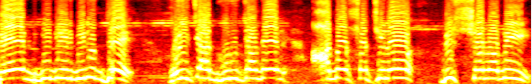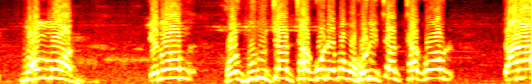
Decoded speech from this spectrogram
বেদ বিধির বিরুদ্ধে। হরিচাঁদ গুরুচাঁদের আদর্শ ছিল বিশ্বনবী মোহাম্মদ। এবং গুরুচাঁদ ঠাকুর এবং হরিচাঁদ ঠাকুর, তারা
